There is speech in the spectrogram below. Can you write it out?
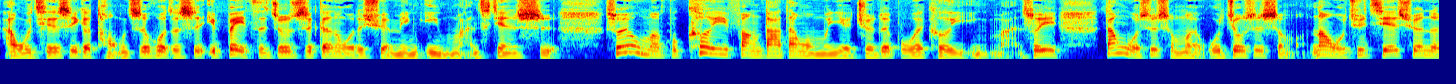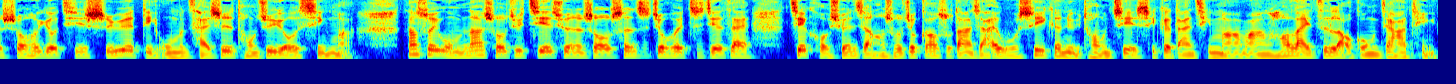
啊，我其实是一个同志，或者是一辈子就是跟我的选民隐瞒这件事。所以，我们不刻意放大，但我们也绝对不会刻意隐瞒。所以，当我是什么，我就是什么。那我去接宣的时候，尤其十月底，我们才是同志游行嘛。那所以我们那时候去接宣的时候，甚至就会直接在街口。宣讲的时候就告诉大家，哎，我是一个女同志，也是一个单亲妈妈，然后来自老公家庭。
